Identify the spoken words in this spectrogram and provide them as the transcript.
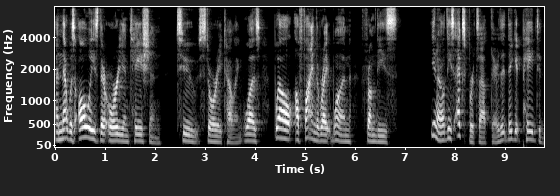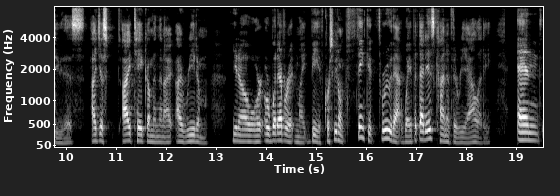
And that was always their orientation to storytelling was, well, I'll find the right one from these you know, these experts out there, they, they get paid to do this. I just, I take them and then I, I read them, you know, or, or whatever it might be. Of course, we don't think it through that way, but that is kind of the reality. And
